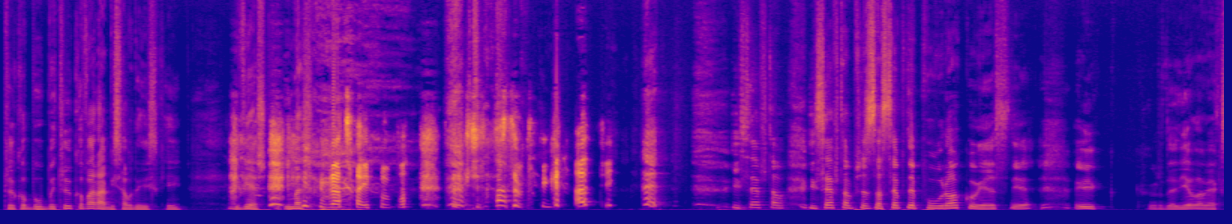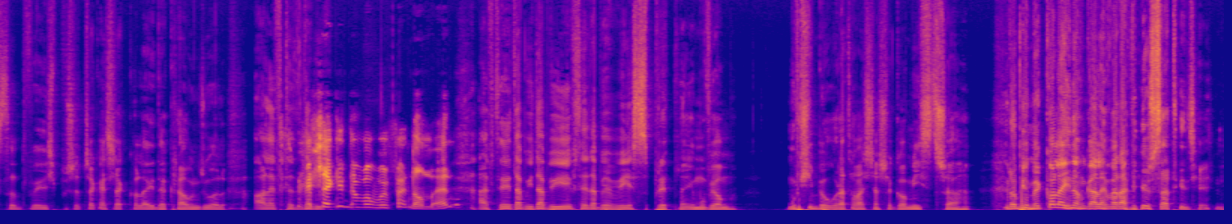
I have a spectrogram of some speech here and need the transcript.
tylko byłby tylko w Arabii Saudyjskiej. I wiesz, i masz... Wracają po następnej gali. I Sef tam, i Sef tam przez następne pół roku jest, nie? I Kurde, nie mam jak stąd wyjść, muszę czekać na kolejny Crown Jewel, ale wtedy... Wiesz, jaki to byłby fenomen? Ale wtedy WWE, wtedy WWE jest sprytne i mówią, musimy uratować naszego mistrza. Robimy kolejną galę w Arabii już za tydzień.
